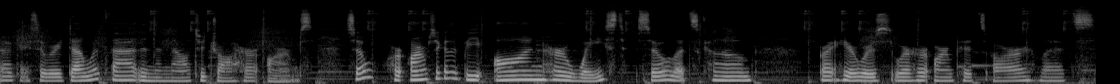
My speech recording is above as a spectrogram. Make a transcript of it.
Okay, so we're done with that and then now to draw her arms. So her arms are going to be on her waist. So let's come right here where's where her armpits are. Let's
